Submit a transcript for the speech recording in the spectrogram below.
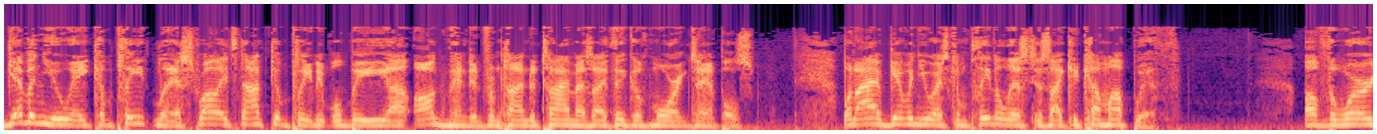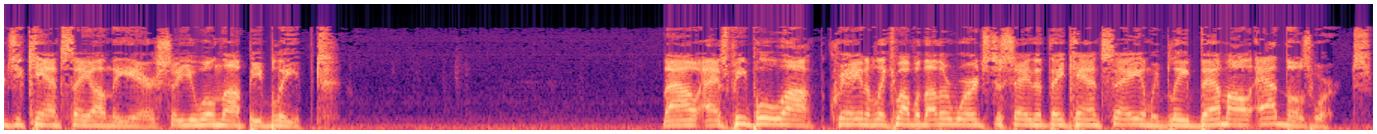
given you a complete list. Well, it's not complete. It will be uh, augmented from time to time as I think of more examples. But I have given you as complete a list as I could come up with of the words you can't say on the air, so you will not be bleeped. Now, as people uh, creatively come up with other words to say that they can't say and we bleep them, I'll add those words.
